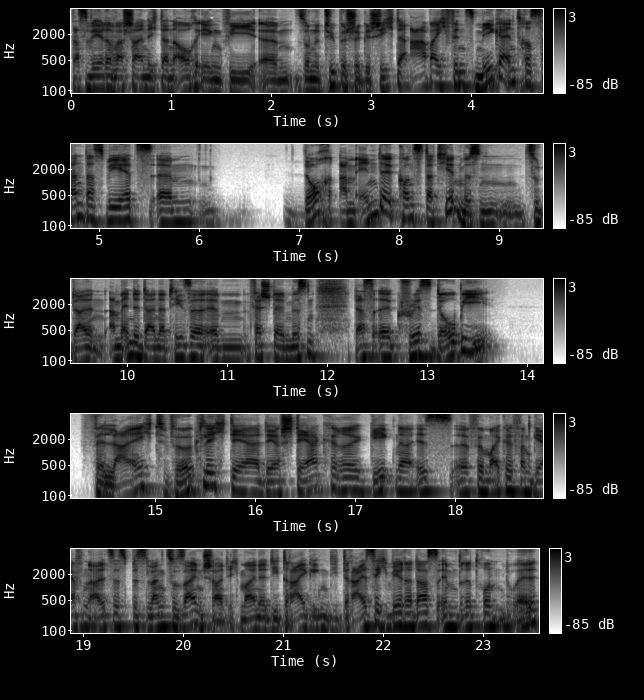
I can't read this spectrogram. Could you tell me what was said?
das wäre wahrscheinlich dann auch irgendwie ähm, so eine typische Geschichte. Aber ich finde es mega interessant, dass wir jetzt ähm, doch am Ende konstatieren müssen, zu dein, am Ende deiner These ähm, feststellen müssen, dass äh, Chris Doby vielleicht wirklich der, der stärkere Gegner ist äh, für Michael van Gerven, als es bislang zu sein scheint. Ich meine, die 3 gegen die 30 wäre das im Drittrundenduell.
